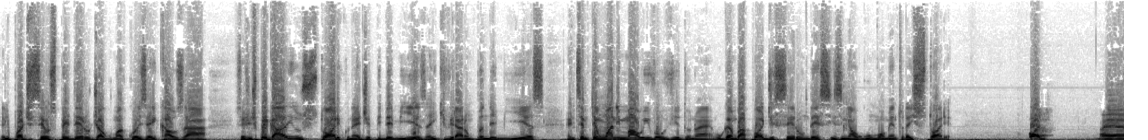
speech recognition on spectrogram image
ele pode ser hospedeiro de alguma coisa e causar se a gente pegar o histórico, né, de epidemias aí que viraram pandemias, a gente sempre tem um animal envolvido, não é? O gambá pode ser um desses em algum momento da história? Pode. É,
